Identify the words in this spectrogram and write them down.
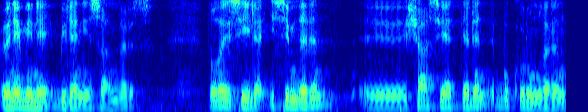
önemini bilen insanlarız. Dolayısıyla isimlerin, e, şahsiyetlerin bu kurumların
